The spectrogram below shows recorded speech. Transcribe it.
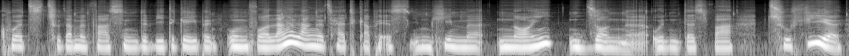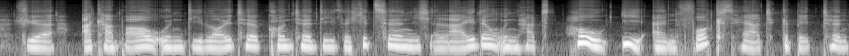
kurz zusammenfassend wiedergeben. Und vor langer, langer Zeit gab es im Himmel neun Sonne und das war zu viel für Ackerbau und die Leute konnten diese Hitze nicht erleiden und hat Hou Yi, ein Volksherd, gebeten,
